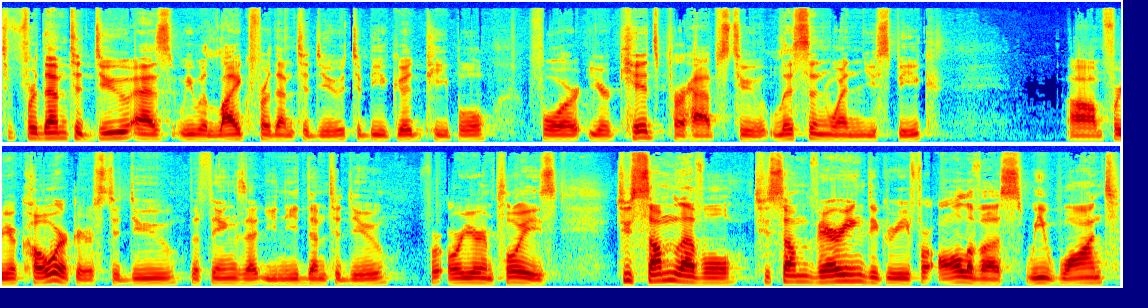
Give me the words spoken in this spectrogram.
to, for them to do as we would like for them to do, to be good people for your kids perhaps to listen when you speak, um, for your coworkers to do the things that you need them to do, for, or your employees, to some level, to some varying degree, for all of us, we want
